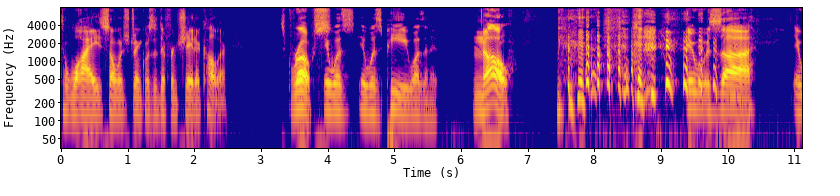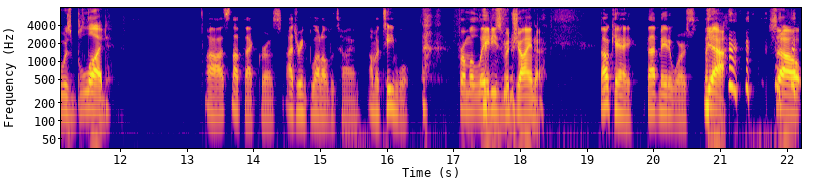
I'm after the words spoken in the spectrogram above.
to why someone's drink was a different shade of color. It's gross. It was it was pee, wasn't it? no. it was uh it was blood Ah, it's not that gross. I drink blood all the time. I'm a teen wolf. from a lady's vagina. Okay, that made it worse. Yeah. So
